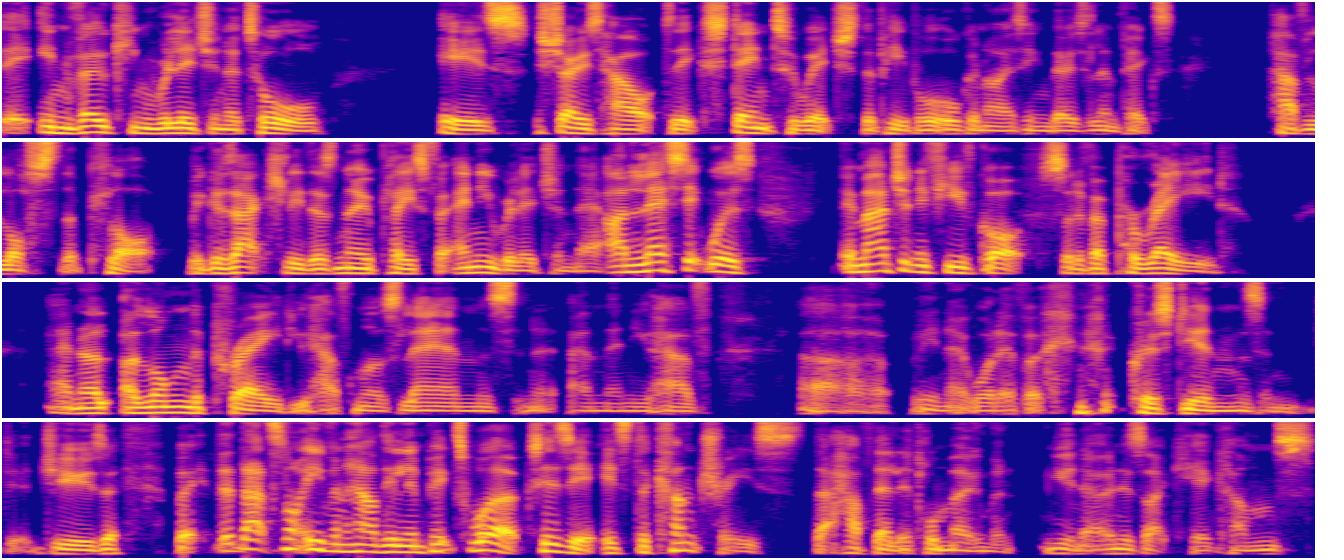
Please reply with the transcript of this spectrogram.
Yeah. invoking religion at all is shows how the extent to which the people organizing those olympics have lost the plot because actually there's no place for any religion there unless it was imagine if you've got sort of a parade and a- along the parade you have muslims and, and then you have uh, you know, whatever, Christians and Jews. But that's not even how the Olympics works, is it? It's the countries that have their little moment, you know, and it's like, here comes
